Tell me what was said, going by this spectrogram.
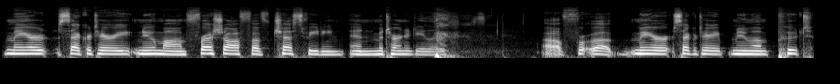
Mayor Secretary Newmom fresh off of chest feeding and maternity leave. uh, for, uh, Mayor Secretary Newmom Put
